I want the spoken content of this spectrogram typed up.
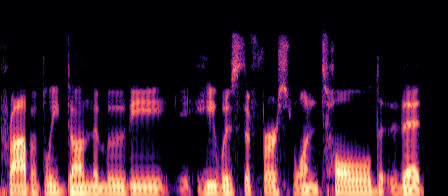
probably done the movie. He was the first one told that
